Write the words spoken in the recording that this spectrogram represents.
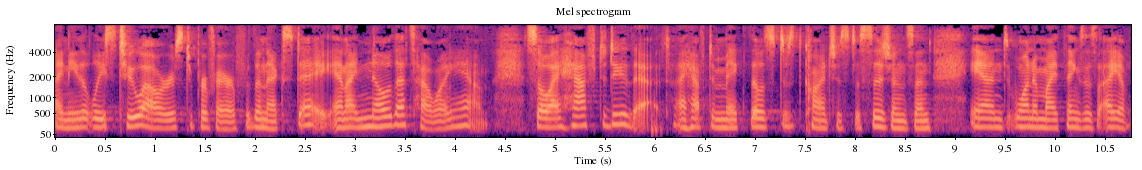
I need at least two hours to prepare for the next day. And I know that's how I am. So I have to do that. I have to make those conscious decisions. And, and one of my things is I have,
